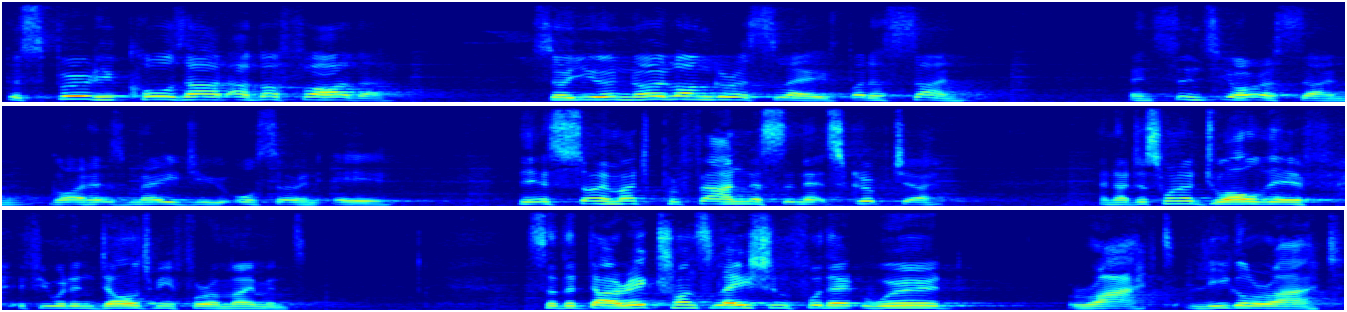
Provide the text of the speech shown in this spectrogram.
the Spirit who calls out, Abba, Father. So you are no longer a slave, but a son. And since you're a son, God has made you also an heir. There's so much profoundness in that scripture. And I just want to dwell there, if, if you would indulge me for a moment. So, the direct translation for that word right, legal right,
